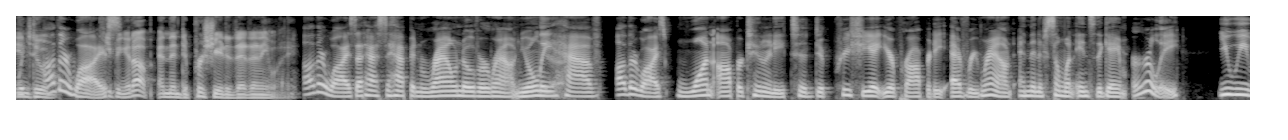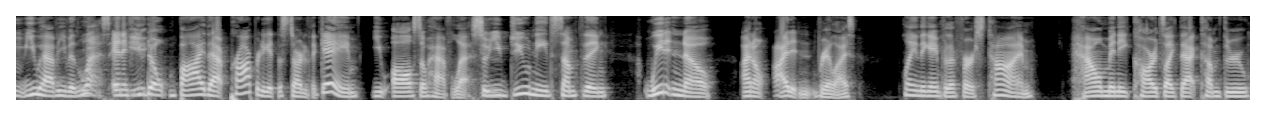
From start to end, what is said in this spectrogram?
into otherwise keeping it up, and then depreciated it anyway. Otherwise, that has to happen round over round. You only have otherwise one opportunity to depreciate your property every round, and then if someone ends the game early, you you have even less. And if you you- don't buy that property at the start of the game, you also have less. So mm-hmm. you do need something we didn't know. I don't. I didn't realize playing the game for the first time how many cards like that come through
